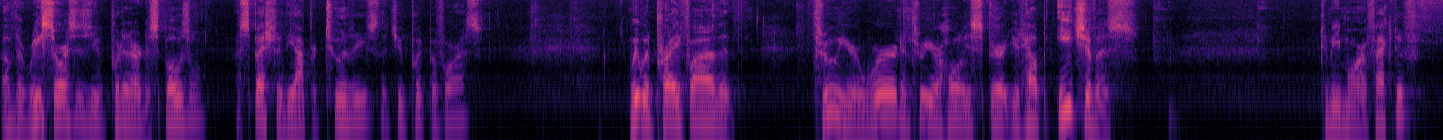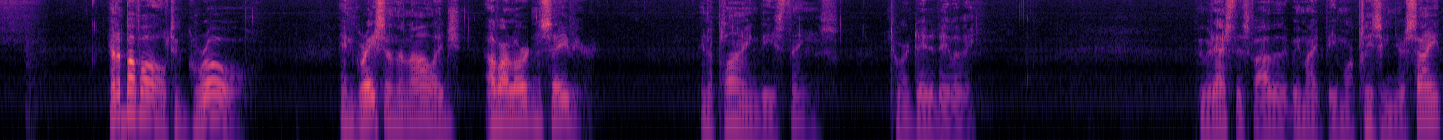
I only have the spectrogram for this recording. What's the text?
of the resources you've put at our disposal, especially the opportunities that you put before us. We would pray, Father, that through your word and through your Holy Spirit, you'd help each of us to be more effective, and above all, to grow in grace and the knowledge of our Lord and Savior in applying these things to our day to day living. We would ask this, Father, that we might be more pleasing in your sight,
